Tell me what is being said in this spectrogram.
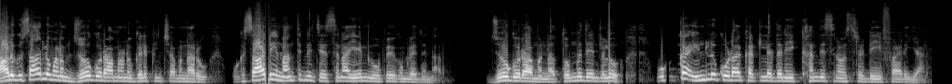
నాలుగు సార్లు మనం జోగురామన్ను గెలిపించామన్నారు. ఒకసారి మంత్రిని చేసినా ఏమీ ఉపయోగం లేదన్నారు. జోగురామన్న తొమ్మిదేండ్లలో ఒక్క ఇండ్లు కూడా కట్టలేదని కంది శ్రీనివాసరెడ్డి ఫైర్ అయ్యారు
